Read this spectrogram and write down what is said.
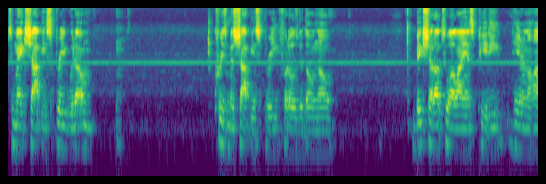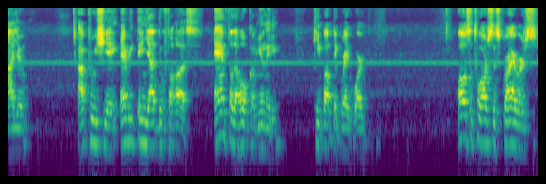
to make shopping spree with them. Christmas shopping spree for those that don't know. Big shout out to Alliance PD here in Ohio. I appreciate everything y'all do for us and for the whole community. Keep up the great work. Also to our subscribers,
